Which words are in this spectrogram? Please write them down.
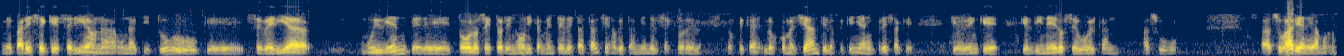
me parece que sería una, una actitud que se vería muy bien desde todos los sectores, no únicamente del estatal, sino que también del sector de los, los comerciantes y las pequeñas empresas que, que ven que, que el dinero se vuelcan a su a sus áreas, digamos, ¿no?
